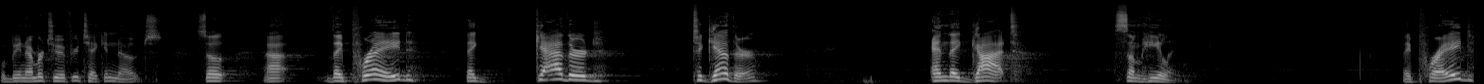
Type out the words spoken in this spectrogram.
would be number two if you're taking notes. So uh, they prayed, they gathered together, and they got some healing. They prayed,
